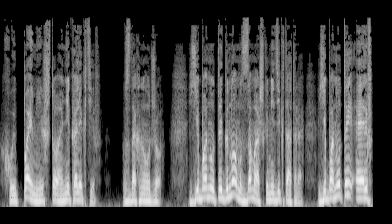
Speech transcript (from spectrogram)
Хуй пойми, что они коллектив, вздохнул Джо. Ебанутый гном с замашками диктатора, ебанутый эльф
